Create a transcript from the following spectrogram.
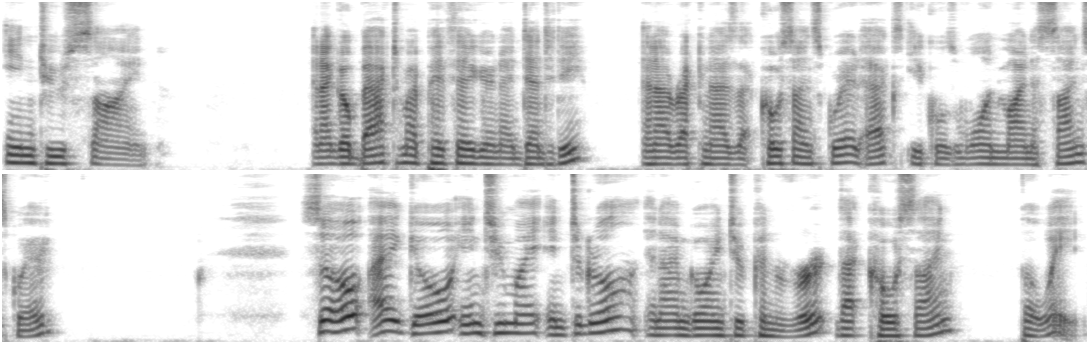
into sine. And I go back to my Pythagorean identity, and I recognize that cosine squared x equals 1 minus sine squared. So I go into my integral, and I'm going to convert that cosine. But wait,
